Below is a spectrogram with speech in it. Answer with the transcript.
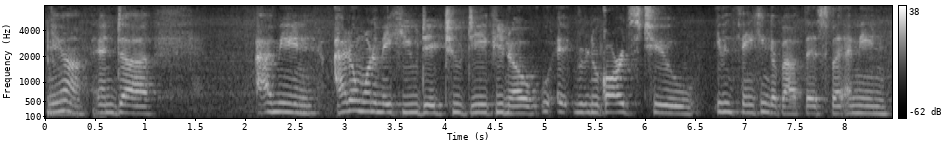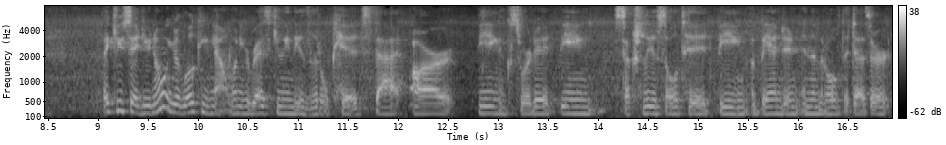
yeah, and uh, I mean, I don't want to make you dig too deep, you know, in regards to even thinking about this, but I mean, like you said, you know what you're looking at when you're rescuing these little kids that are being extorted, being sexually assaulted, being abandoned in the middle of the desert.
